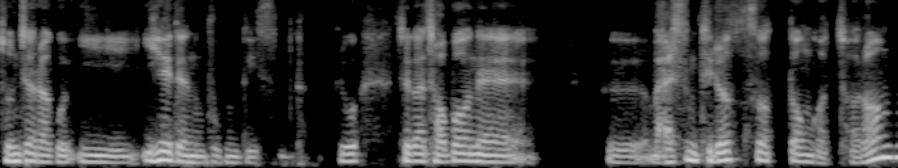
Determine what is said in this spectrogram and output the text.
존재라고 이, 이해되는 부분도 있습니다. 그리고 제가 저번에 그 말씀드렸었던 것처럼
